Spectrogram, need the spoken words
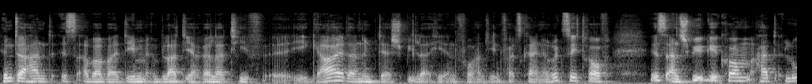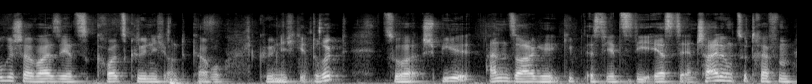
Hinterhand, ist aber bei dem Blatt ja relativ äh, egal, da nimmt der Spieler hier in Vorhand jedenfalls keine Rücksicht drauf ist ans Spiel gekommen, hat logischerweise jetzt Kreuz König und Karo König gedrückt. Zur Spielansage gibt es jetzt die erste Entscheidung zu treffen.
